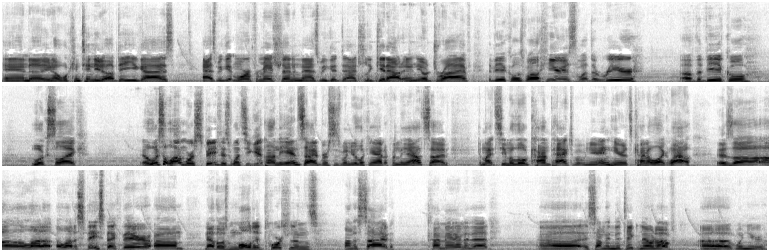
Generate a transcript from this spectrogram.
And uh, you know, we'll continue to update you guys as we get more information and as we get to actually get out and you know drive the vehicle as well. Here is what the rear of the vehicle looks like. It looks a lot more spacious once you get on the inside versus when you're looking at it from the outside. It might seem a little compact, but when you're in here, it's kind of like, wow, there's a, a, a, lot of a lot of space back there. Um, now those molded portions on the side come in, and that uh, is something to take note of uh, when you're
